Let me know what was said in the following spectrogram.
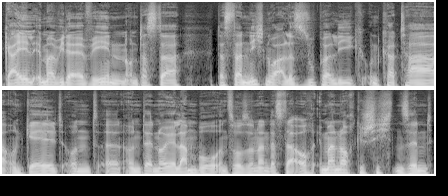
geil immer wieder erwähnen. Und dass da dass da nicht nur alles Super League und Katar und Geld und, äh, und der neue Lambo und so, sondern dass da auch immer noch Geschichten sind,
